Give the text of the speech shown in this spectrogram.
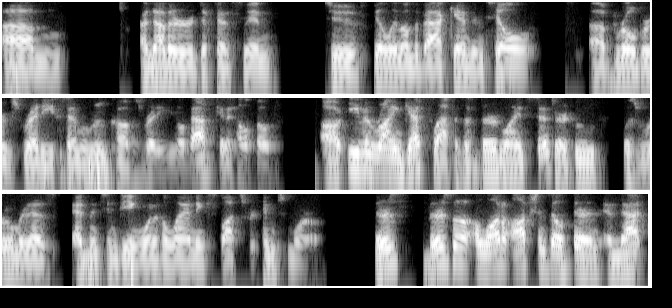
um, another defenseman to fill in on the back end until uh, Broberg's ready, Samorukov's ready, you know, that's going to help out. Uh, even Ryan Getzlaf as a third line center who was rumored as Edmonton being one of the landing spots for him tomorrow. There's there's a, a lot of options out there, and, and, that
